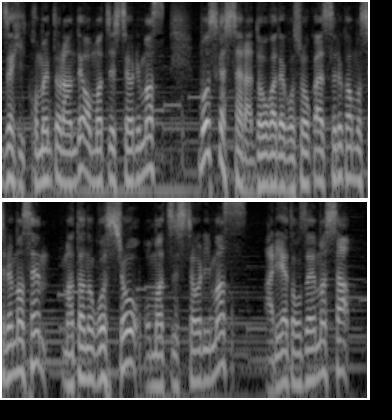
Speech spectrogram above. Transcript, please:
ぜひコメント欄でお待ちしております。もしかしたら動画でご紹介するかもしれません。またのご視聴お待ちしております。ありがとうございました。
